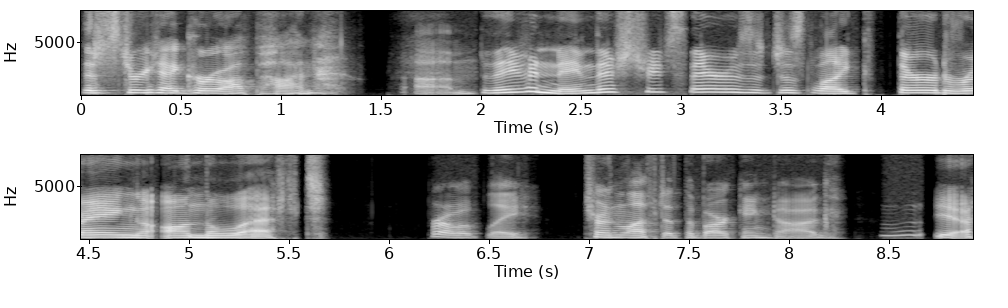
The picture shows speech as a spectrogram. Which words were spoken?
the street I grew up on? Um, do they even name their streets there? Or is it just like third ring on the left? probably turn left at the barking dog. Yeah,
